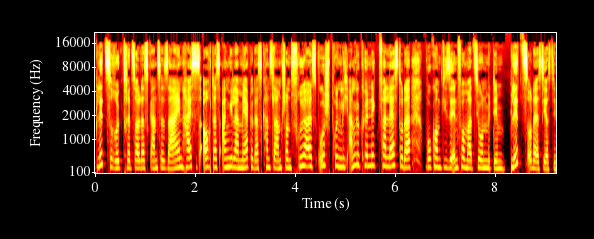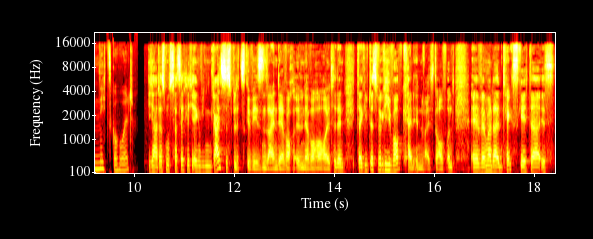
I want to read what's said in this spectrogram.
Blitzrücktritt soll das Ganze sein. Heißt es auch, dass Angela Merkel das Kanzleramt schon früher als ursprünglich angekündigt verlässt? Oder wo kommt diese Information mit dem Blitz oder ist die aus dem Nichts geholt? Ja, das muss tatsächlich irgendwie ein Geistesblitz gewesen sein der Woche, in der Woche heute, denn da gibt es wirklich überhaupt keinen Hinweis drauf. Und äh, wenn man da in Text geht, da ist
